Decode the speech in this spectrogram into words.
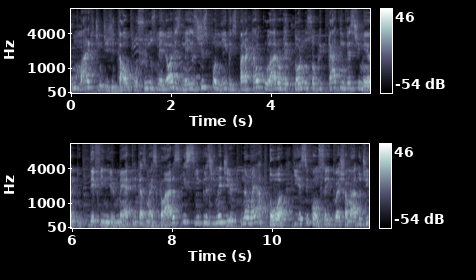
o marketing digital possui os melhores meios disponíveis para calcular o retorno sobre cada investimento, definir métricas mais claras e simples de medir. Não é à toa que esse conceito é chamado de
